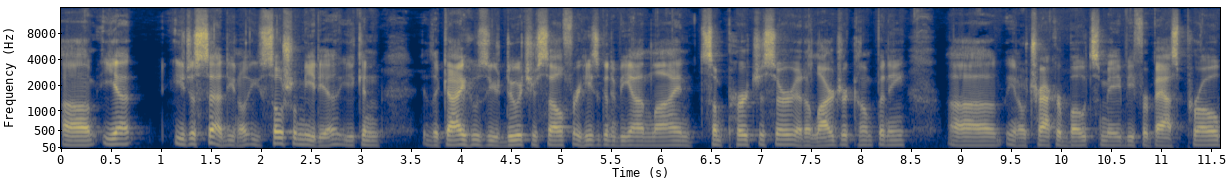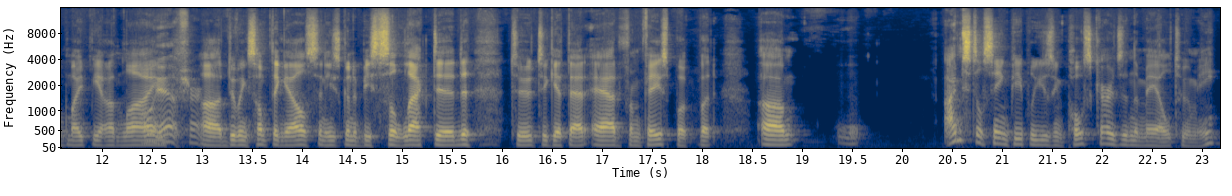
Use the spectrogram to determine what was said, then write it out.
Um, yet, you just said, you know, social media, you can, the guy who's your do it yourselfer, he's going to be online. Some purchaser at a larger company, uh, you know, Tracker Boats maybe for Bass Pro might be online. Oh yeah, sure. uh, doing something else, and he's going to be selected to to get that ad from Facebook. But um, I'm still seeing people using postcards in the mail to me,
